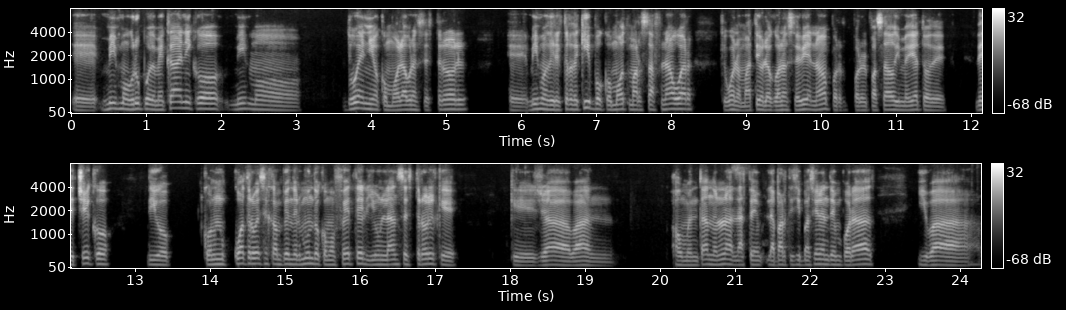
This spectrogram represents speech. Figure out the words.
eh, mismo grupo de mecánicos, mismo dueño como Lawrence Stroll, eh, mismo director de equipo como Otmar Safnauer, que bueno, Mateo lo conoce bien, ¿no? Por, el pasado inmediato de, Checo. Digo, con un cuatro veces campeón del mundo como Fettel y un Lance Stroll que, que ya van aumentando la, participación en temporadas y va,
